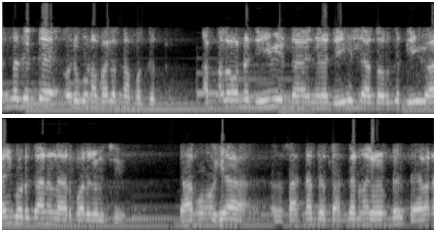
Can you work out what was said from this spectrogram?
എന്നതിന്റെ ഒരു ഗുണഫലം നമുക്ക്. അപ്പൊ അതുകൊണ്ട് ടി വി ഉണ്ടായിരുന്നില്ല. ടി വി ഇല്ലാത്തവർക്ക് ടി വി വാങ്ങിക്കൊടുക്കാനുള്ള ഏർപ്പാടുകൾ ചെയ്യും സാമൂഹ്യ സന്നദ്ധ സംഘടനകളുണ്ട് സേവന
